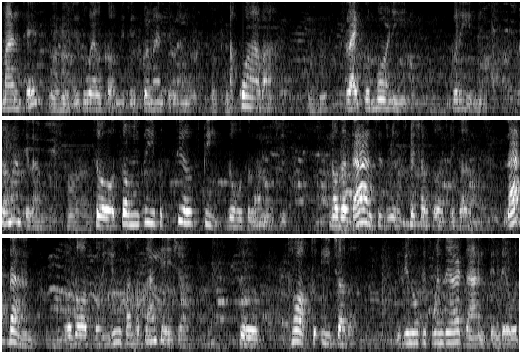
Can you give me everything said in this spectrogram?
Mante, mm-hmm. which is welcome, which is Kramanti language. Okay. Akwaba, mm-hmm. it's like good morning, good evening. It's Kramanti language. So some people still speak those languages. Now the dance is really special to us because that dance was also used on the plantation to talk to each other. If you notice when they are dancing, they would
